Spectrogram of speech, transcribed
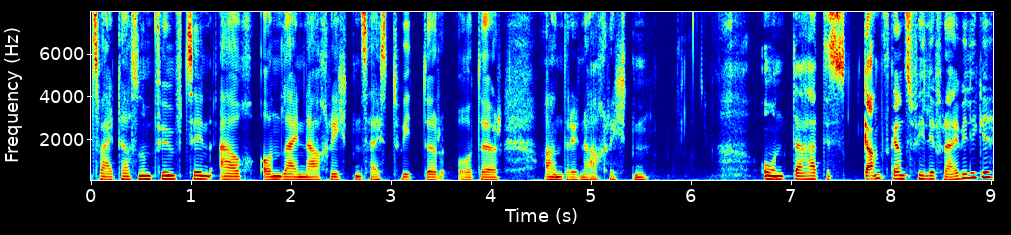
2015 auch Online-Nachrichten, sei es Twitter oder andere Nachrichten. Und da hat es ganz, ganz viele Freiwillige.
